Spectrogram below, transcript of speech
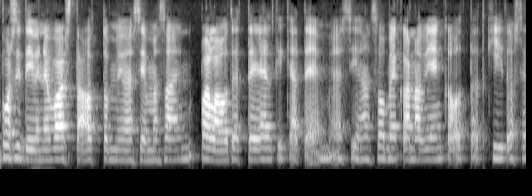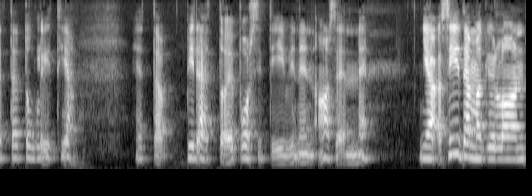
positiivinen vastaanotto myös ja mä sain palautetta jälkikäteen myös ihan somekanavien kautta, että kiitos, että tulit ja että pidät toi positiivinen asenne. Ja siitä mä kyllä on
